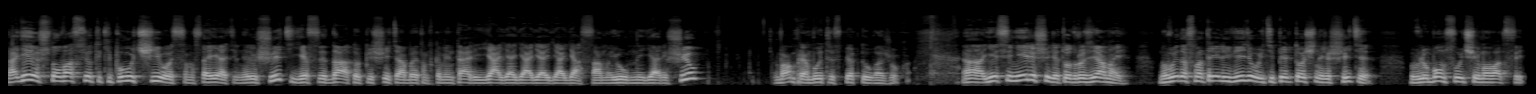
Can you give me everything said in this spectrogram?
Надеюсь, что у вас все-таки получилось самостоятельно решить. Если да, то пишите об этом в комментарии. Я, я, я, я, я, я, самый умный, я решил. Вам прям будет респект и уважуха. А, если не решили, то, друзья мои, ну вы досмотрели видео и теперь точно решите. В любом случае молодцы.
